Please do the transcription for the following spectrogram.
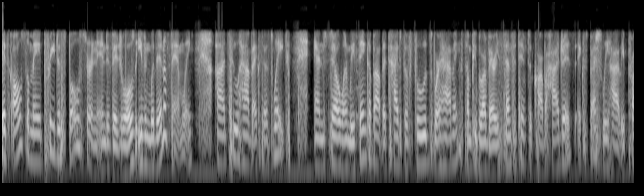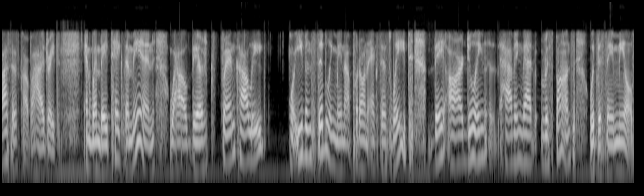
It also may predispose certain individuals, even within a family, uh, to have excess weight. And so when we think about the types of foods we're having, some people are very sensitive to carbohydrates, especially highly processed carbohydrates. And when they take them in, while their friend, colleague, or even sibling may not put on excess weight, they are doing having that response with the same meals.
